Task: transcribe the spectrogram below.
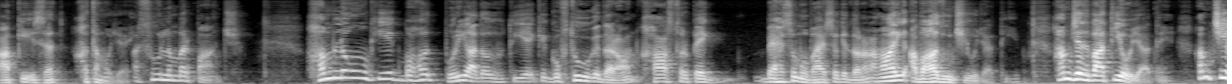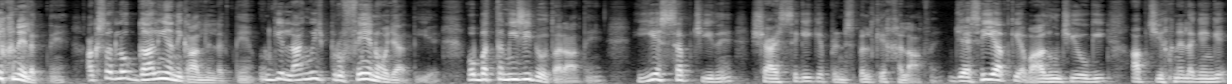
आपकी इज़्ज़त ख़त्म हो जाएगी। असूल नंबर पाँच। हम लोगों की एक बहुत बुरी आदत होती है कि गुफ्तु के दौरान ख़ास तौर पर बहसों मुबासों के दौरान हमारी आवाज़ ऊँची हो जाती है। हम जज्बाती हो जाते हैं। हम चीखने लगते हैं। अक्सर लोग गालियाँ निकालने लगते हैं। उनकी लैंग्वेज प्रोफेन हो जाती है। वो बदतमीज़ी पे उतर आते हैं। ये सब चीज़ें शाइस्तगी के प्रिंसिपल के ख़िलाफ़ हैं। जैसे ही आपकी आवाज़ ऊँची होगी, आप चीखने लगेंगे,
